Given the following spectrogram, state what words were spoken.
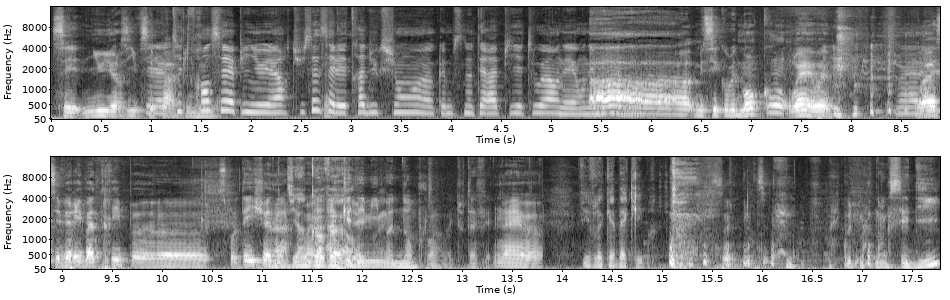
C'est New Year's Eve, C'est c'est le pas titre Happy New français Happy New Year. Tu sais, c'est les traductions euh, comme Snow Therapy et tout. hein, on est, on est Year. Ah, mais c'est complètement con. Ouais, ouais. ouais. Ouais, c'est Very Bad Trip euh, Exploitation. Voilà. Ouais. Académie mode d'emploi, oui, tout à fait. Ouais, ouais, ouais. Vive le Québec libre. Écoute, maintenant que c'est dit,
